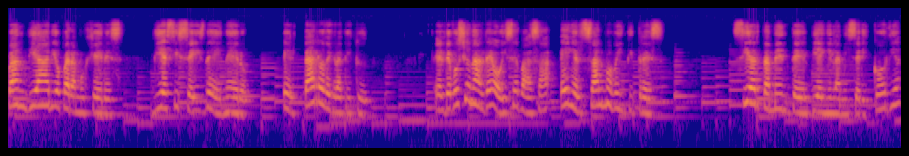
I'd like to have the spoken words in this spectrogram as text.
pan diario para mujeres, 16 de enero, el tarro de gratitud. El devocional de hoy se basa en el Salmo 23. Ciertamente el bien y la misericordia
